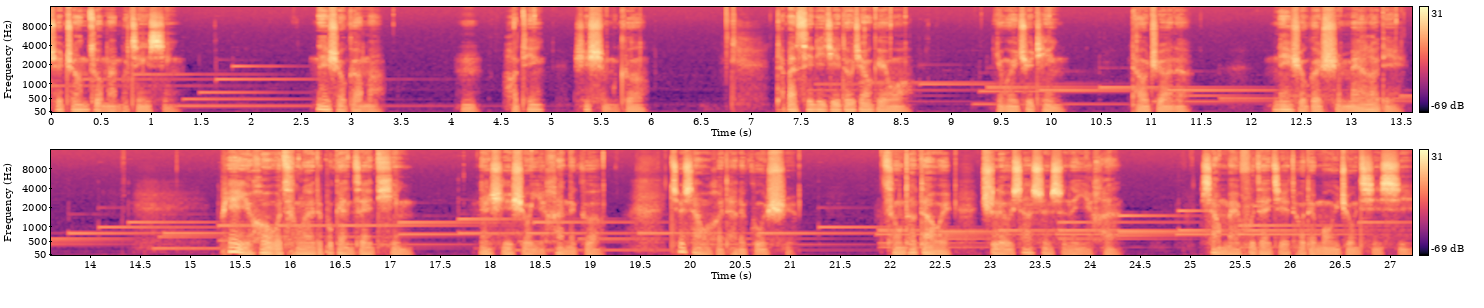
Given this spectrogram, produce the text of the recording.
却装作漫不经心。那首歌吗？嗯，好听。是什么歌？他把 CD 机都交给我，你回去听。陶喆的那首歌是《Melody》。毕业以后，我从来都不敢再听。那是一首遗憾的歌，就像我和他的故事，从头到尾只留下深深的遗憾，像埋伏在街头的某一种气息。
